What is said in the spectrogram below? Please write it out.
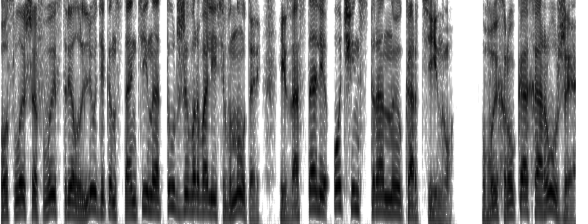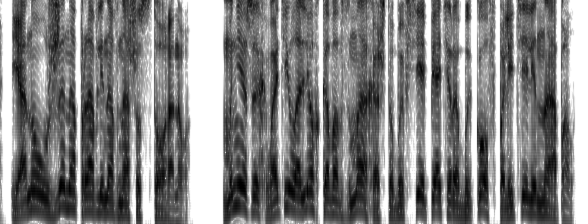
Услышав выстрел, люди Константина тут же ворвались внутрь и застали очень странную картину. В их руках оружие, и оно уже направлено в нашу сторону. Мне же хватило легкого взмаха, чтобы все пятеро быков полетели на пол,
